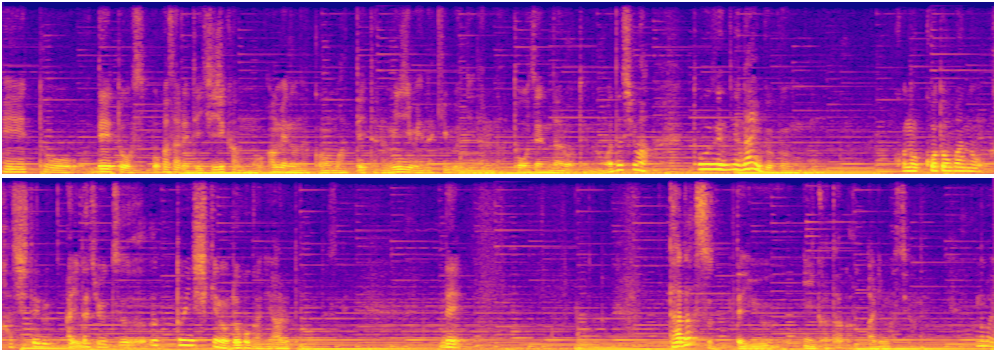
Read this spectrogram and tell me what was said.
えーと、デートをすっぽかされて1時間も雨の中を待っていたら惨めな気分になるのは当然だろうというのは私は当然じゃない部分この言葉の発してる間中ずっと意識のどこかにあると思うんですね。で正すっていう言い方がありますよね。この場合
